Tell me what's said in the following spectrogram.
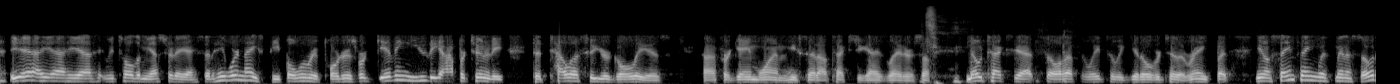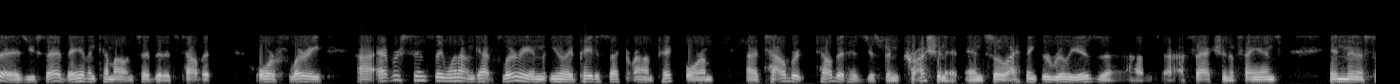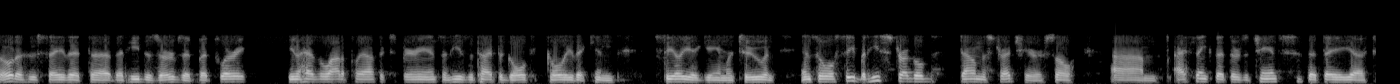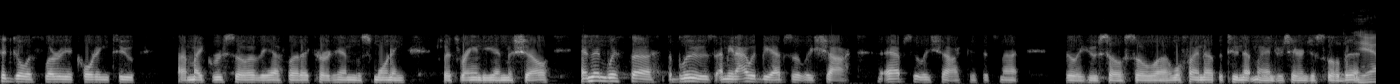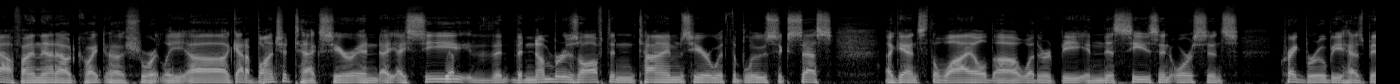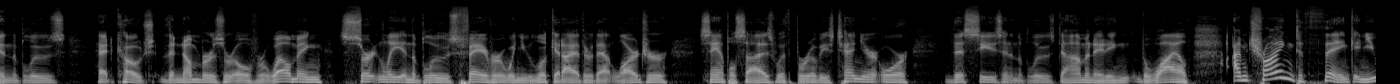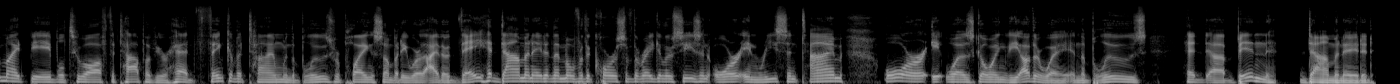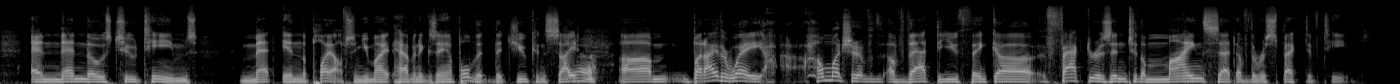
yeah, yeah, yeah. We told him yesterday. I said, "Hey, we're nice people. We're reporters. We're giving you the opportunity to tell us who your goalie is uh, for game one." He said, "I'll text you guys later." So no text yet. So I'll have to wait till we get over to the rink. But you know, same thing with Minnesota, as you said. They haven't come out and said that it's Talbot or Fleury. Uh, ever since they went out and got Fleury, and you know they paid a second round pick for him uh, Talbot Talbot has just been crushing it, and so I think there really is a, a, a faction of fans in Minnesota who say that uh, that he deserves it. But Fleury, you know, has a lot of playoff experience, and he's the type of goal, goalie that can steal you a game or two, and and so we'll see. But he's struggled down the stretch here, so Um, I think that there's a chance that they uh, could go with Fleury, according to uh, Mike Russo of the Athletic. Heard him this morning with Randy and Michelle. And then with uh, the Blues, I mean, I would be absolutely shocked, absolutely shocked if it's not Billy Husso. So uh, we'll find out the two netminders here in just a little bit. Yeah, I'll find that out quite uh, shortly. Uh, got a bunch of texts here, and I, I see yep. the the numbers oftentimes here with the Blues' success against the Wild, uh, whether it be in this season or since Craig Berube has been the Blues head coach. The numbers are overwhelming, certainly in the Blues' favor when you look at either that larger sample size with Berube's tenure or this season and the Blues dominating the Wild. I'm trying to think, and you might be able to, off the top of your head, think of a time when the Blues were playing somebody where either they had dominated them over the course of the regular season or in recent time, or it was going the other way and the Blues had uh, been dominated, and then those two teams met in the playoffs. And you might have an example that, that you can cite. Yeah. Um, but either way, how much of, of that do you think uh, factors into the mindset of the respective teams?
